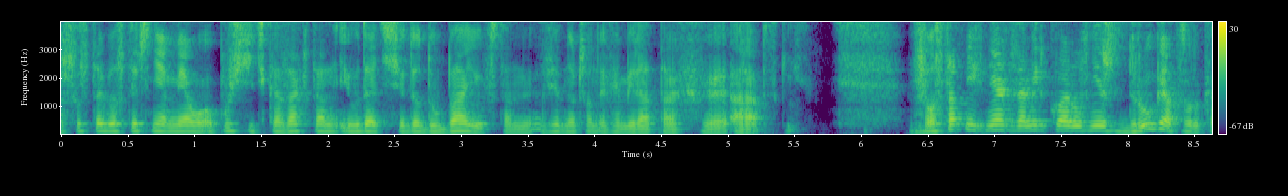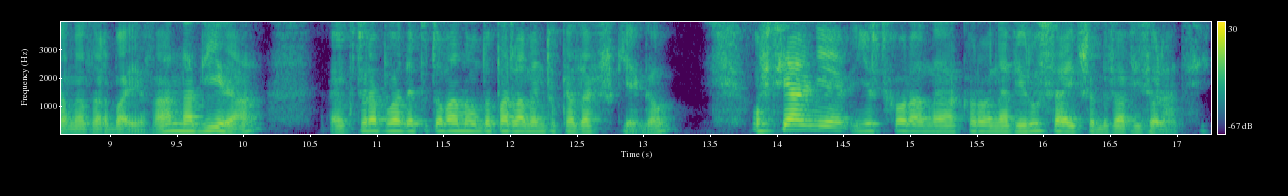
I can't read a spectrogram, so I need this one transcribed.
6 e, stycznia miał opuścić Kazachstan i udać się do Dubaju w Stanach Zjednoczonych Emiratach e, Arabskich. W ostatnich dniach zamilkła również druga córka Nazarbajewa, Nadira, e, która była deputowaną do parlamentu kazachskiego. Oficjalnie jest chora na koronawirusa i przebywa w izolacji.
